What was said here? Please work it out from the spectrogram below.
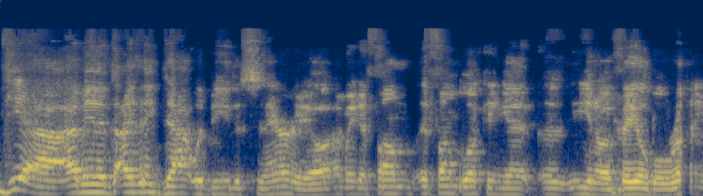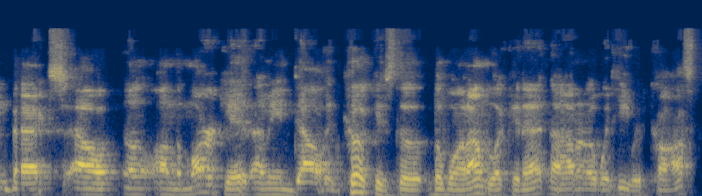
Yeah, I mean, I think that would be the scenario. I mean, if I'm if I'm looking at uh, you know available running backs out uh, on the market, I mean, Dalvin Cook is the the one I'm looking at. Now, I don't know what he would cost.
